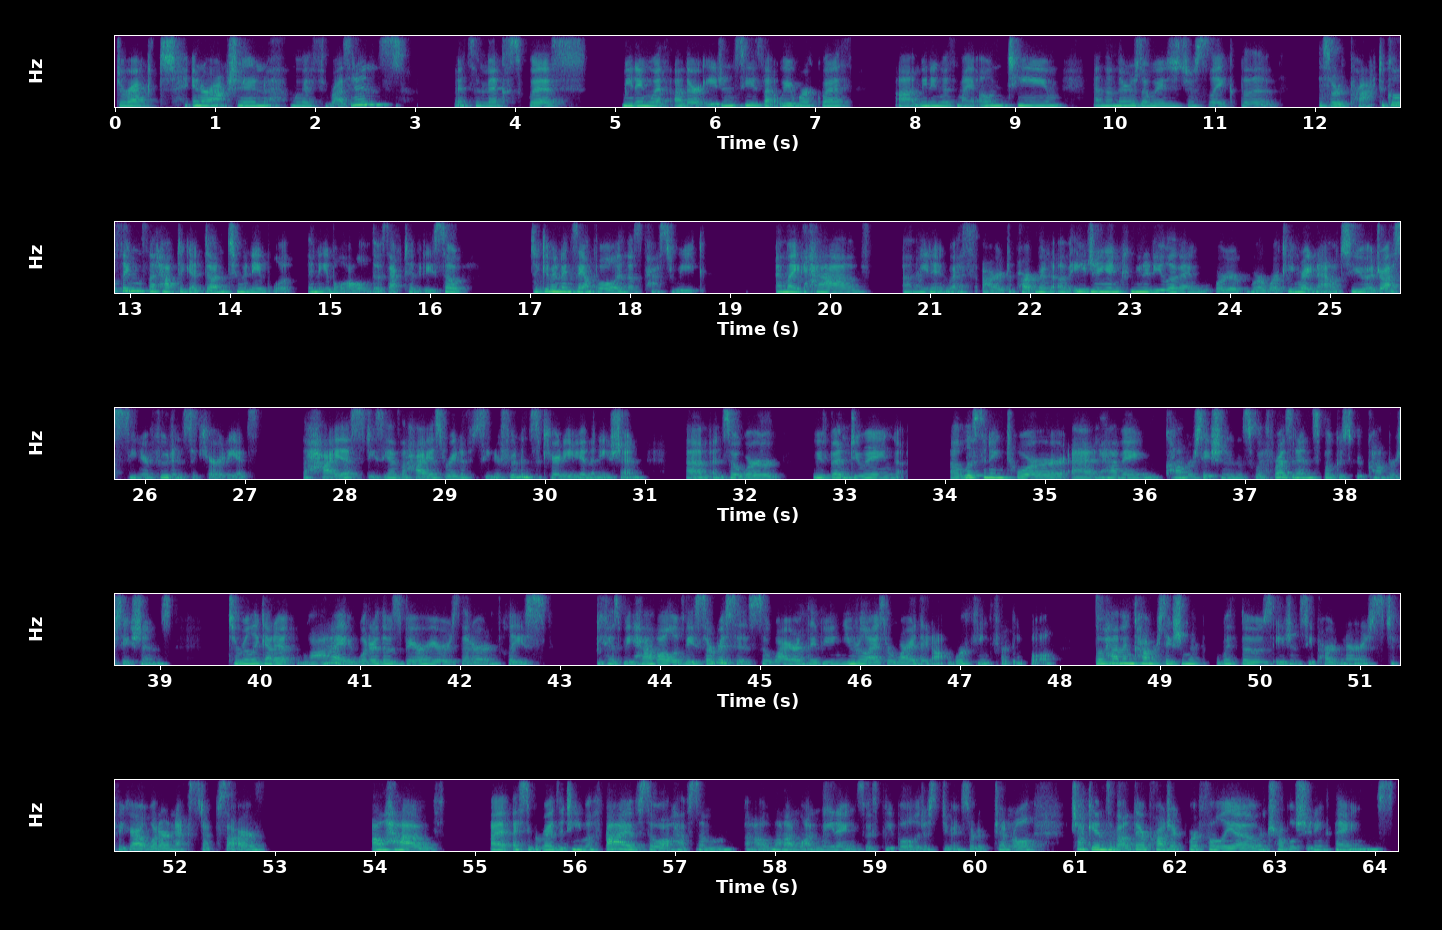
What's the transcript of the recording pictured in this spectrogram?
direct interaction with residents it's a mix with meeting with other agencies that we work with, uh, meeting with my own team. And then there's always just like the, the sort of practical things that have to get done to enable enable all of those activities. So to give an example, in this past week, I might have a meeting with our Department of Aging and Community Living. We're, we're working right now to address senior food insecurity. It's the highest, DC has the highest rate of senior food insecurity in the nation. Um, and so we're We've been doing a listening tour and having conversations with residents, focus group conversations to really get at why, what are those barriers that are in place? Because we have all of these services. So why aren't they being utilized or why are they not working for people? So having conversation with, with those agency partners to figure out what our next steps are. I'll have I, I, supervise a team of five, so I'll have some uh, one-on-one meetings with people, just doing sort of general check-ins about their project portfolio and troubleshooting things.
